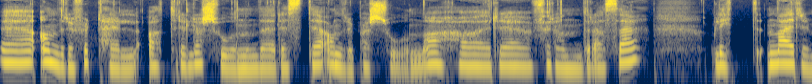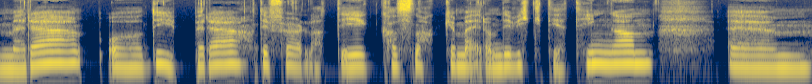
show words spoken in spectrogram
Uh, andre forteller at relasjonen deres til andre personer har uh, forandra seg. Blitt nærmere og dypere. De føler at de kan snakke mer om de viktige tingene. Um,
